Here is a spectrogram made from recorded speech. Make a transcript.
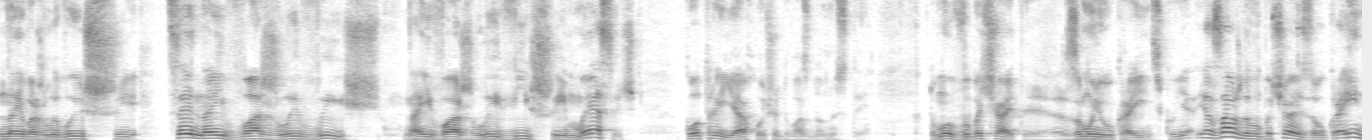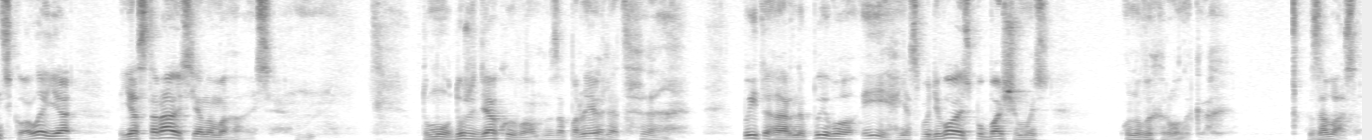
найважливіший, це найважливіш, найважливіший меседж, котрий я хочу до вас донести. Тому вибачайте за мою українську. Я, я завжди вибачаюсь за українську, але я, я стараюсь, я намагаюся. Тому дуже дякую вам за перегляд. Е, пийте гарне пиво і я сподіваюся, побачимось у нових роликах. За вас!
